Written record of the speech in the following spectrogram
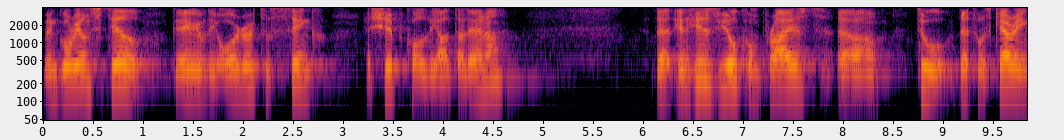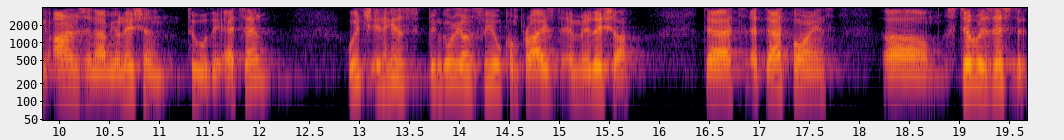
Ben Gurion still gave the order to sink a ship called the Altalena, that in his view comprised uh, to, that was carrying arms and ammunition to the Etzel, which in his Ben Gurion's view comprised a militia that at that point um, still resisted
